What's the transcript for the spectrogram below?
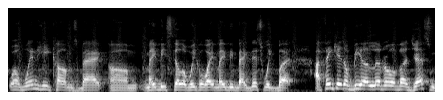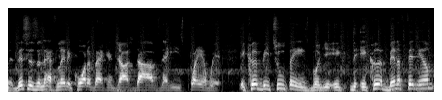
Well, when he comes back, um, maybe still a week away, maybe back this week, but I think it'll be a little of adjustment. This is an athletic quarterback in Josh Dobbs that he's playing with. It could be two things, but it, it could benefit him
